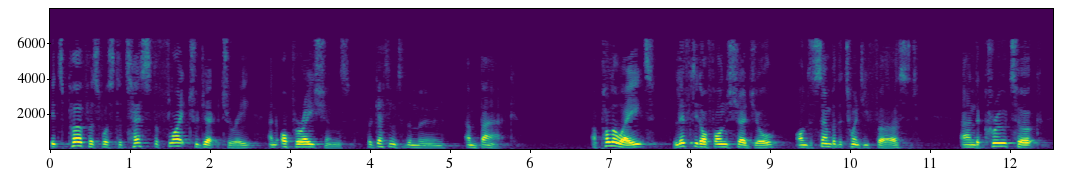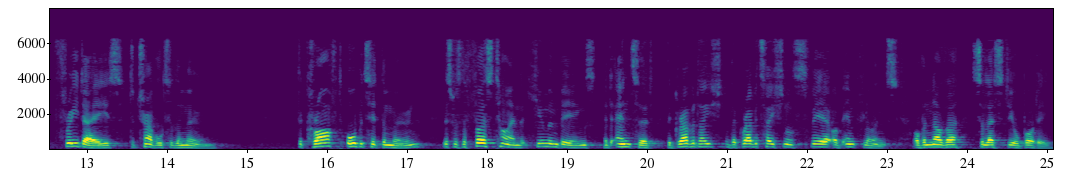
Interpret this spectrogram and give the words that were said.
Its purpose was to test the flight trajectory and operations for getting to the moon and back. Apollo 8 lifted off on schedule on December the 21st, and the crew took three days to travel to the moon. The craft orbited the moon. This was the first time that human beings had entered the, the gravitational sphere of influence of another celestial body.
